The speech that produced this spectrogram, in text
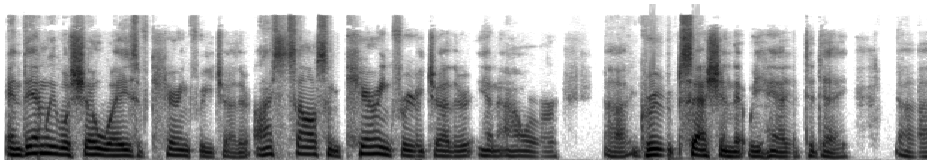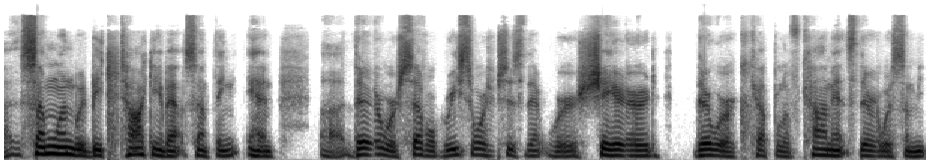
And then we will show ways of caring for each other. I saw some caring for each other in our uh, group session that we had today. Uh, someone would be talking about something, and uh, there were several resources that were shared. There were a couple of comments. There was some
